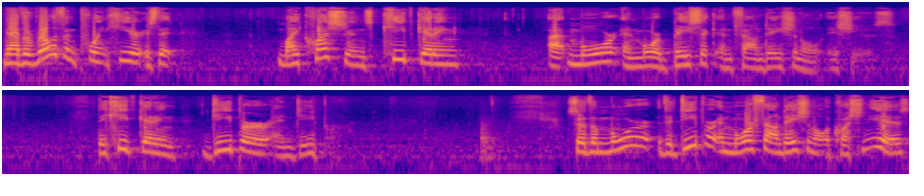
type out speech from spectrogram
Now, the relevant point here is that my questions keep getting at more and more basic and foundational issues. They keep getting deeper and deeper. So the more, the deeper and more foundational a question is,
